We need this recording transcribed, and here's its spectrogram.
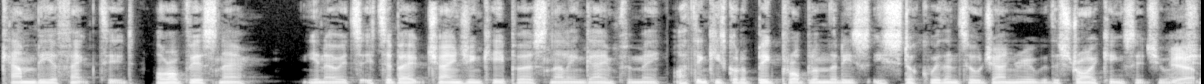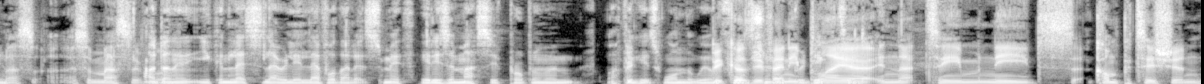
can be affected are obvious now. You know, it's it's about changing key personnel in game for me. I think he's got a big problem that he's he's stuck with until January with the striking situation. Yeah, that's it's a massive. I don't think you can necessarily level that at Smith. It is a massive problem, and I think it's one that we because if any predicted. player in that team needs competition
